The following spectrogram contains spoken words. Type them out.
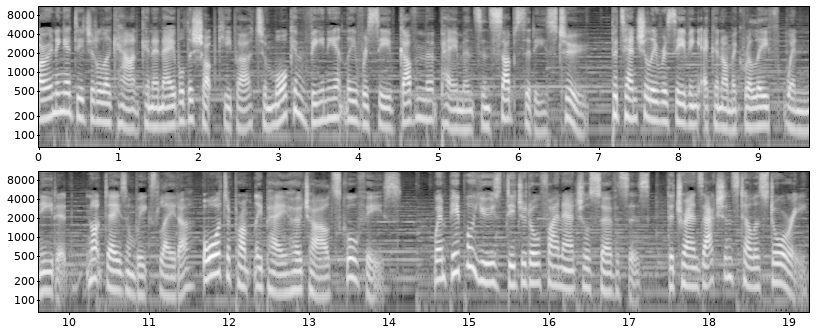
Owning a digital account can enable the shopkeeper to more conveniently receive government payments and subsidies too potentially receiving economic relief when needed, not days and weeks later, or to promptly pay her child's school fees. When people use digital financial services, the transactions tell a story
